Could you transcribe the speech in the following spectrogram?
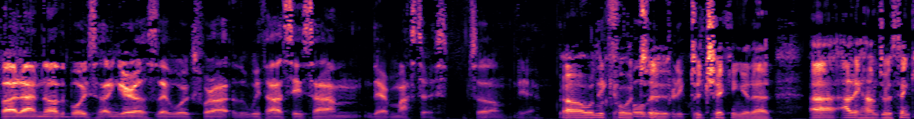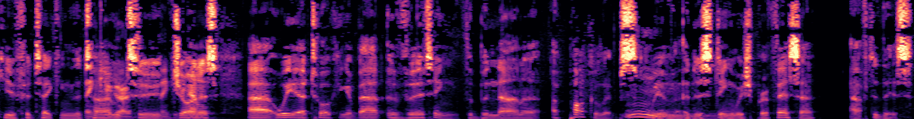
But um, no, the boys and girls that works for uh, with us is um, they're masters. So yeah. Oh, we'll look forward to, to checking it out. Uh, Alejandro, thank you for taking the Thank time to Thank join us. Uh, we are talking about averting the banana apocalypse with a distinguished professor after this.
